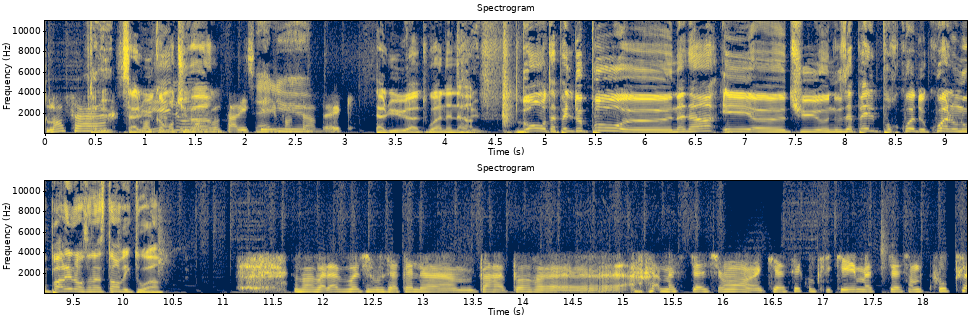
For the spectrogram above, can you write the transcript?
Bonsoir. Salut. Salut, comment tu vas Salut. bonsoir Doc. Salut à toi Nana. Salut. Bon, on t'appelle de Pau euh, Nana et euh, tu euh, nous appelles pourquoi de quoi allons-nous parler dans un instant avec toi? Ben voilà, moi je vous appelle euh, par rapport euh, à ma situation euh, qui est assez compliquée, ma situation de couple.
